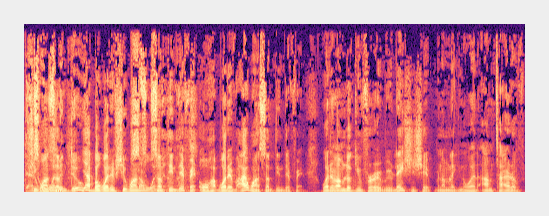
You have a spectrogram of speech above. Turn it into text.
That's she what wants women some, do. Yeah, but what if she wants Some women, something I'm not different, or ho- what if I want something different? What if I'm looking for a relationship and I'm like, you know what? I'm tired of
